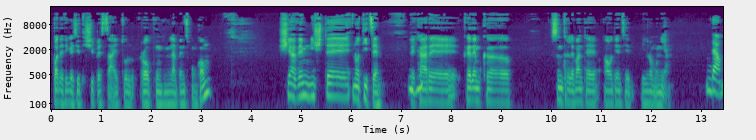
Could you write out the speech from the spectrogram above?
Poate fi găsit și pe site-ul ro.milabens.com și avem niște notițe pe uh-huh. care credem că sunt relevante audienței din România. Da.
